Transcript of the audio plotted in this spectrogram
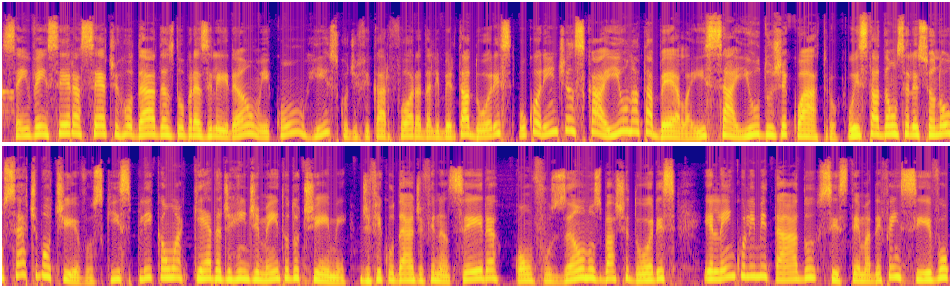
Sem vencer as sete rodadas do Brasileirão e com o risco de ficar fora da Libertadores, o Corinthians caiu na tabela e saiu do G4. O Estadão selecionou sete motivos que explicam a queda de rendimento do time: dificuldade financeira, confusão nos bastidores, elenco limitado, sistema defensivo,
